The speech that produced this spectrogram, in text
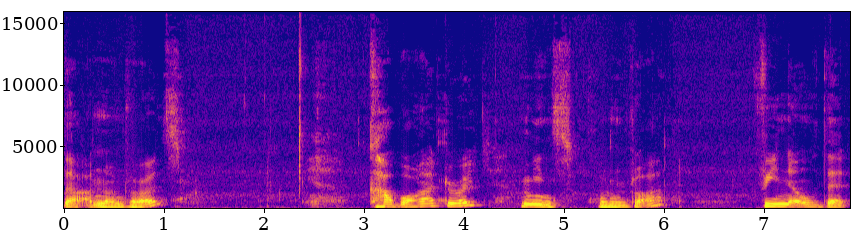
the unknown words. Carbohydrate means kohlenhydrat. We know that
